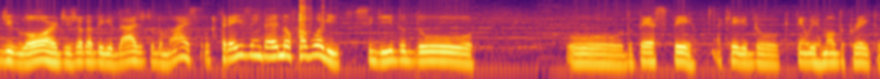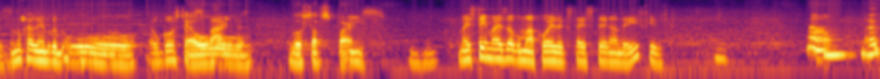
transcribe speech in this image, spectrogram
de lore, de jogabilidade e tudo mais, o 3 ainda é meu favorito. Seguido do. O, do PSP, aquele do que tem o irmão do Kratos. Eu nunca lembro do. O- é o Ghost É of o Sparta. Ghost of Sparta. Isso. Uhum. Mas tem mais alguma coisa que você tá esperando aí, Felipe? Não, eu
